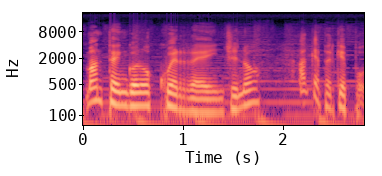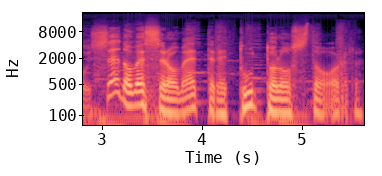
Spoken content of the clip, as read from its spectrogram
Mantengono quel range, no? Anche perché poi se dovessero mettere tutto lo store,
